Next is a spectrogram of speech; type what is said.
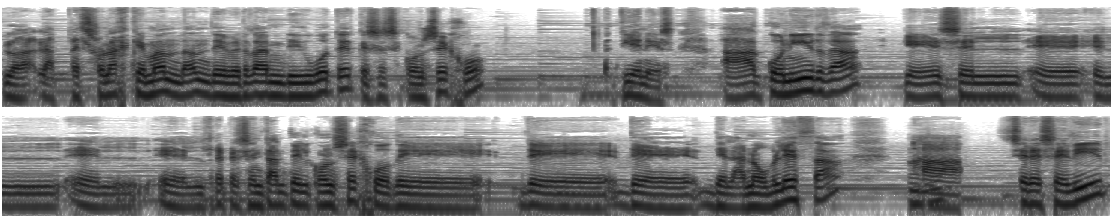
las personas que mandan de verdad en Bridgewater, que es ese consejo, tienes a Aconirda, que es el, eh, el, representante del consejo de, de, la nobleza, a Seresedir,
